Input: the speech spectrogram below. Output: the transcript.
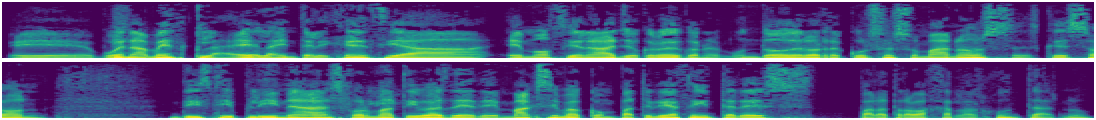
Eh, buena mezcla, ¿eh? La inteligencia emocional, yo creo que con el mundo de los recursos humanos es que son disciplinas formativas de, máxima compatibilidad e interés para trabajarlas juntas, ¿no?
